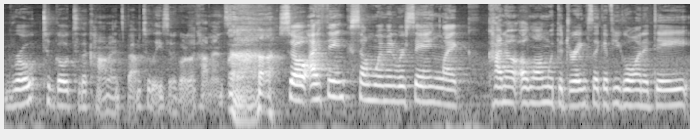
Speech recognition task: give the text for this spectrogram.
wrote to go to the comments, but I'm too lazy to go to the comments. so I think some women were saying like kind of along with the drinks, like if you go on a date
